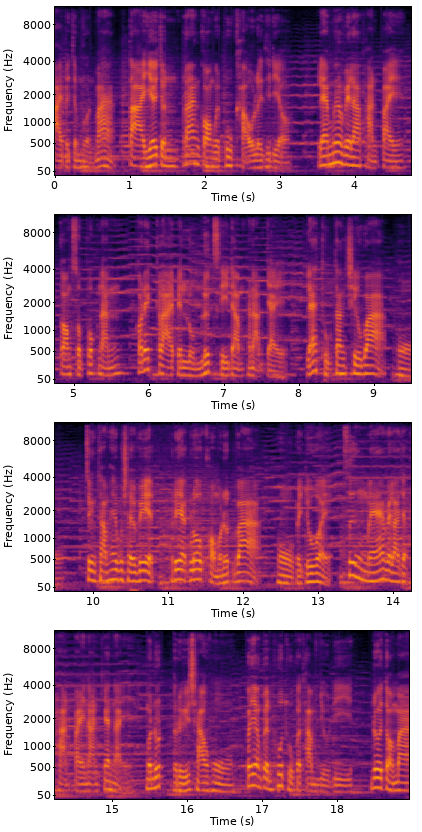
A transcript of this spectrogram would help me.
ตายเป็นจำนวนมาก ตายเยอะจนร่างกองเป็นภูเขาเลยทีเดียว และเมื่อเวลาผ่านไปกองศพพวกนั้นก็ได้กลายเป็นหลุมลึกสีดำขนาดใหญ่ และถูกตั้งชื่อว่าโฮ จึงทำให้ผู้ใช้เวทเรียกโลกของมนุษย์ว่าโฮไปด้วย ซึ่งแม้เวลาจะผ่านไปนานแค่ไหน มนุษย์หรือชาวโฮก็ยังเป็นผู้ถูกกระทำอยู่ดี โดยต่อมา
